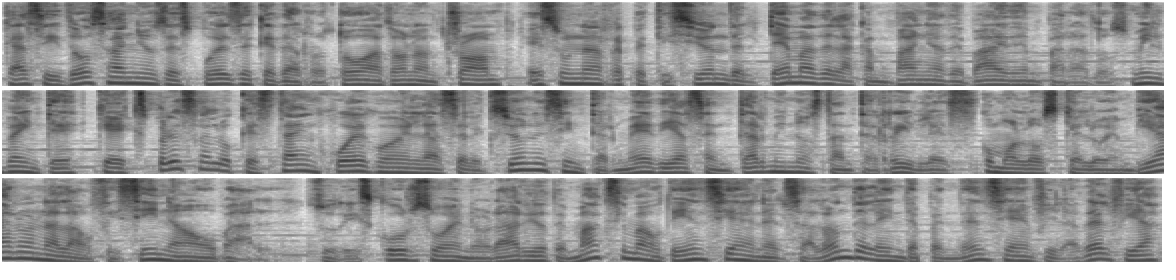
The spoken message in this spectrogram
casi dos años después de que derrotó a Donald Trump, es una repetición del tema de la campaña de Biden para 2020 que expresa lo que está en juego en las elecciones intermedias en términos tan terribles como los que lo enviaron a la oficina oval. Su discurso en horario de máxima audiencia en el Salón de la Independencia en Filadelfia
